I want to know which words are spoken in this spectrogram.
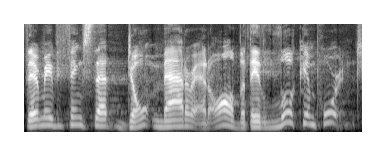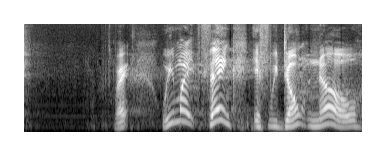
there may be things that don't matter at all, but they look important, right? We might think, if we don't know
